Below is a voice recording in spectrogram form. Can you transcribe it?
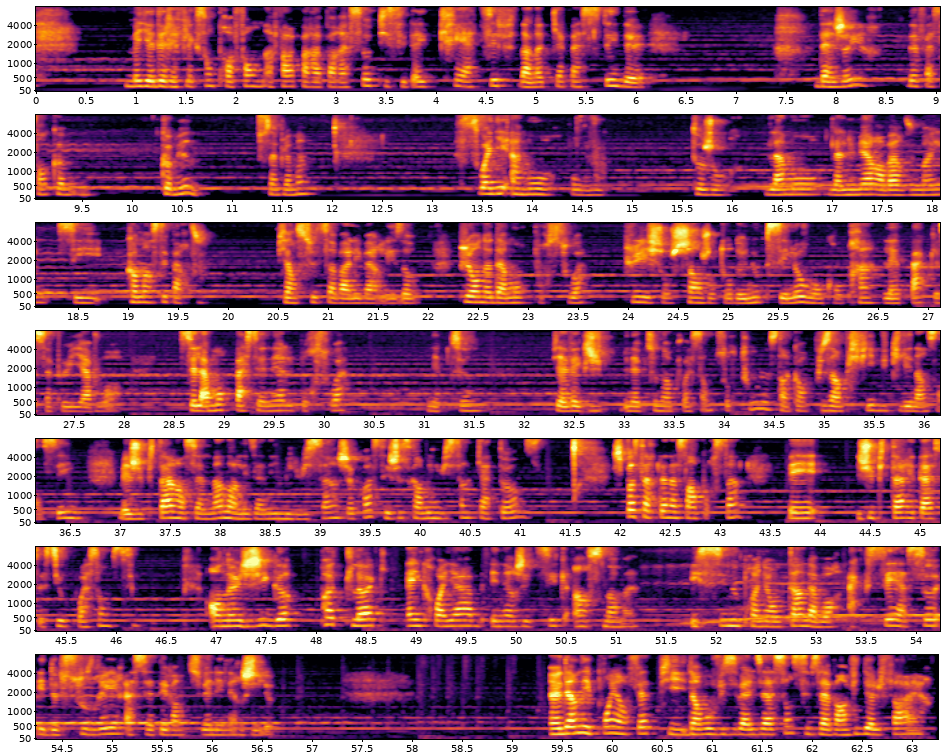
mais il y a des réflexions profondes à faire par rapport à ça, puis c'est d'être créatif dans notre capacité de d'agir de façon commune, tout simplement. Soyez amour pour vous, toujours. L'amour, la lumière envers vous-même, c'est commencer par vous. Puis ensuite, ça va aller vers les autres. Plus on a d'amour pour soi, plus les choses changent autour de nous. Puis c'est là où on comprend l'impact que ça peut y avoir. C'est l'amour passionnel pour soi, Neptune. Puis avec Neptune en poisson, surtout, c'est encore plus amplifié vu qu'il est dans son signe. Mais Jupiter, anciennement, dans les années 1800, je crois c'est jusqu'en 1814. Je ne suis pas certaine à 100% mais Jupiter était associé au poisson aussi. On a un giga potluck incroyable énergétique en ce moment. Et si nous prenions le temps d'avoir accès à ça et de s'ouvrir à cette éventuelle énergie-là. Un dernier point, en fait, puis dans vos visualisations, si vous avez envie de le faire,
